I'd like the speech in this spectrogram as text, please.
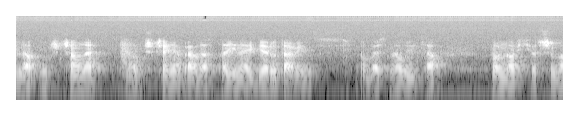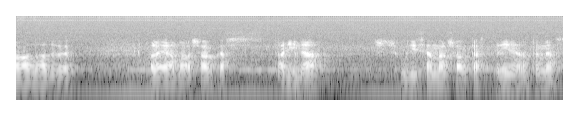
dla- uczczone dla uczczenia, prawda, Stalina i Bieruta, więc obecna ulica Wolności otrzymała nazwę Aleja Marszałka Stalina, czy ulica Marszałka Stalina, natomiast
